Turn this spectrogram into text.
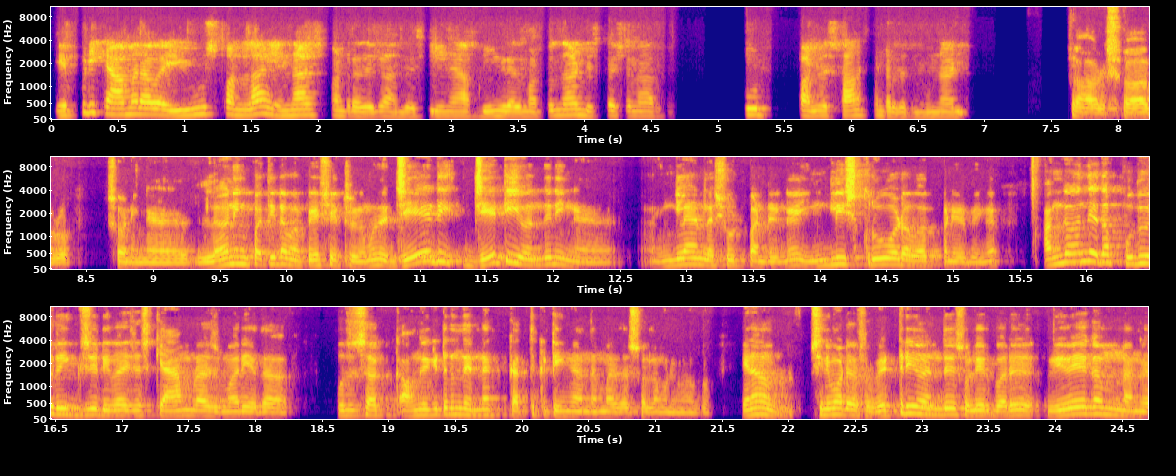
எப்படி கேமராவை யூஸ் பண்ணலாம் என்ஹான்ஸ் பண்றதுக்கு அந்த சீனை அப்படிங்கிறது மட்டும்தான் டிஸ்கஷனா இருக்கும். ஷூட் பண்ண ஸ்டார்ட் பண்றதுக்கு முன்னாடி. ஷோர் ஷோர் ப்ரோ ஸோ நீங்க லேர்னிங் பத்தி நம்ம பேசிட்டு இருக்கும்போது ஜேடி ஜேடி வந்து நீங்க இங்கிலாந்துல ஷூட் பண்றீங்க இங்கிலீஷ் க்ரூவோட ஒர்க் பண்ணிருப்பீங்க. அங்க வந்து ஏதாவது புது ரிக்ஸ் டிவைசஸ் கேமராஸ் மாதிரி ஏதாவது புதுசா அவங்க கிட்ட இருந்து என்ன கத்துக்கிட்டீங்க? அந்த மாதிரி ஏதாவது சொல்ல முடியுமா ப்ரோ ஏன்னா சினிமாட்டோகிராஃபர் வெற்றி வந்து சொல்லியிருப்பாரு. விவேகம் நாங்க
